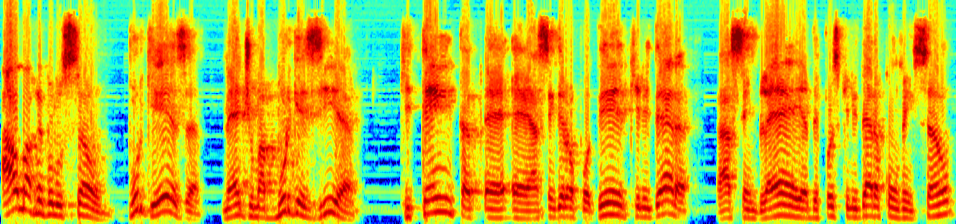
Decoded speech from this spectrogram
Há uma revolução burguesa, né, de uma burguesia que tenta é, é, ascender ao poder, que lidera a Assembleia, depois que lidera a Convenção.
